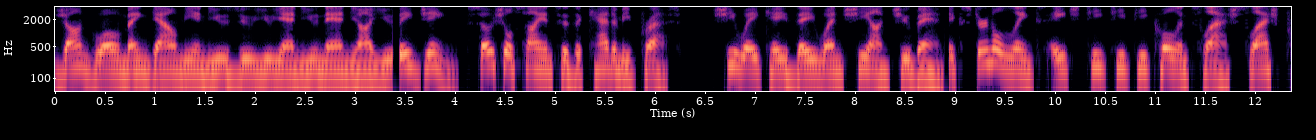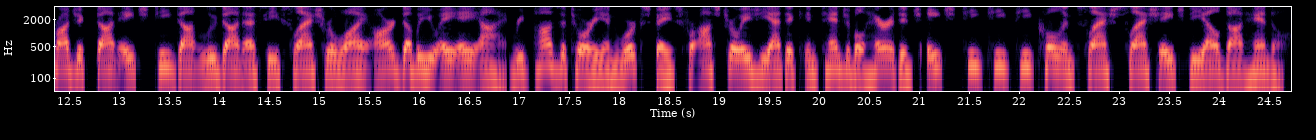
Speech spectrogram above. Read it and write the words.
Zhang Guo Meng Gao Mian Yu Zhu Yuyan Yu Nan Ya Yu Beijing, Social Sciences Academy Press. Shiwei Ke Zai Wen Xian Chu Ban. External links http colon slash slash project.ht.lu.se slash rwaai Repository and Workspace for Austroasiatic Intangible Heritage http colon slash slash hdl.handle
